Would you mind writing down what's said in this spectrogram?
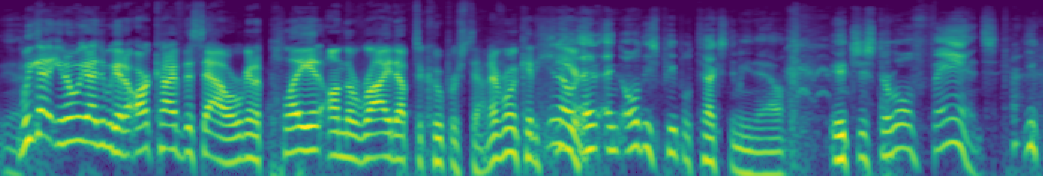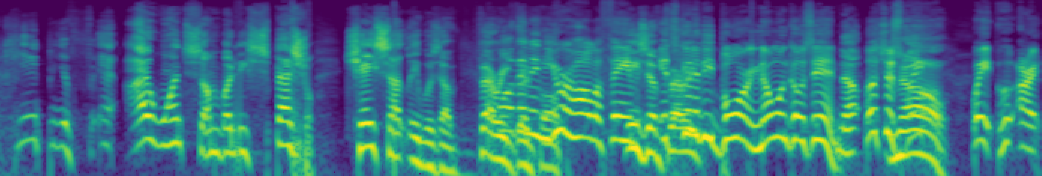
yeah. we got. You know, what we got to do. We got to archive this hour. We're going to play it on the ride up to Cooperstown. Everyone can hear. You know, and, and all these people texting me now, it's just they're all fans. You can't be a fan. I want somebody special. Chase Utley was a very well, then in ball- your Hall of Fame, it's going to be boring. No one goes in. No, let's just no. wait. Wait. Who, all right.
